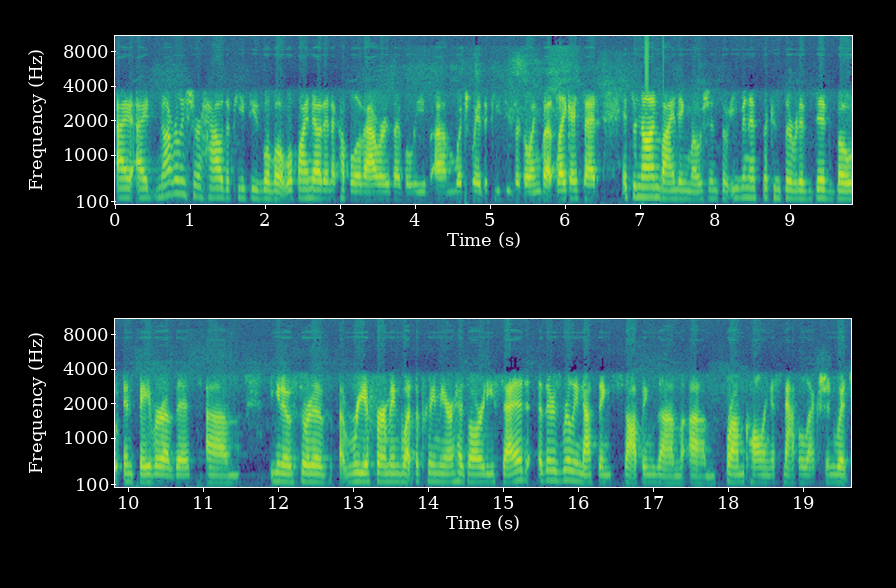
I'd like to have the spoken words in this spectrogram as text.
I, I'm not really sure how the PCs will vote. We'll find out in a couple of hours, I believe, um, which way the PCs are going. But like I said, it's a non-binding motion. So even if the Conservatives did vote in favor of this, um, you know, sort of reaffirming what the premier has already said, there's really nothing stopping them um, from calling a snap election, which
